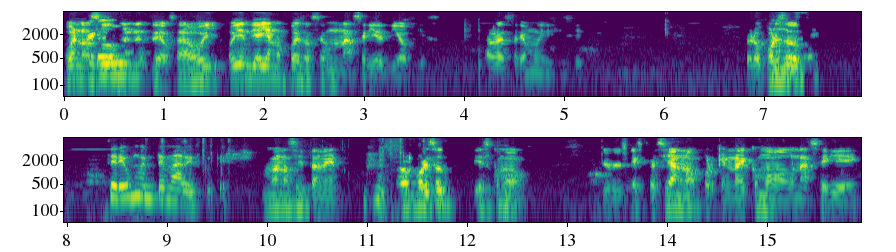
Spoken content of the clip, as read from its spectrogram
Bueno, Pero- sí, obviamente, o sea, hoy, hoy en día ya no puedes hacer una serie de dioses. La verdad estaría muy difícil. Pero por No eso, sé. Sería un buen tema a discutir. bueno, sí, también. Pero por eso es como especial, ¿no? Porque no hay como una serie,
